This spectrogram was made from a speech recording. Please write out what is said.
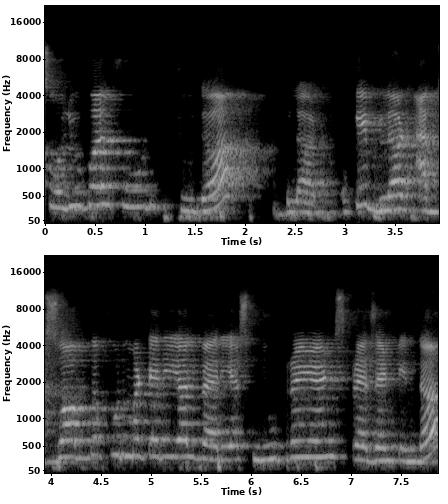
soluble food to the blood. Okay, blood absorb the food material, various nutrients present in the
